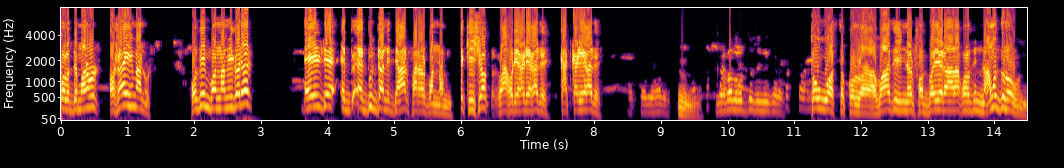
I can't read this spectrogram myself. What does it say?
চলতে মানুষ অসহায় মানুষ। কদিন বন্যামি করে এই যে দুর্দানি দাঁড় ফারার বন্যামি কৃষক লাহরি হাড়ি কাটকাড়ি তো করল সদবাইয়ের আর কোনোদিন নামও নহুনি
